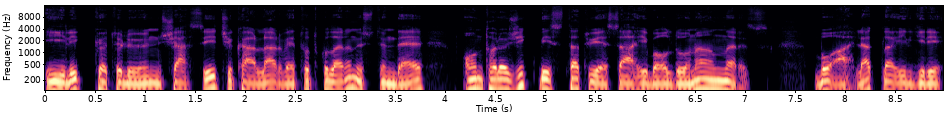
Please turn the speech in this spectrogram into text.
iyilik kötülüğün şahsi çıkarlar ve tutkuların üstünde ontolojik bir statüye sahip olduğunu anlarız. Bu ahlakla ilgili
